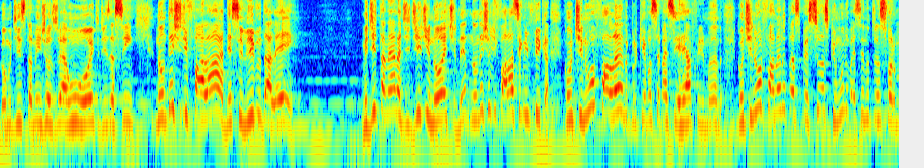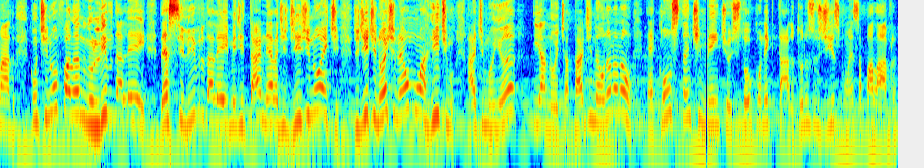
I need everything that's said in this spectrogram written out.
Como diz também Josué 1:8, diz assim: "Não deixe de falar desse livro da lei, Medita nela de dia e de noite, não deixa de falar, significa continua falando, porque você vai se reafirmando, continua falando para as pessoas que o mundo vai sendo transformado, continua falando no livro da lei, desse livro da lei, meditar nela de dia e de noite. De dia e de noite não é um ritmo, ah, de manhã e à noite, à tarde não, não, não, não, é constantemente, eu estou conectado todos os dias com essa palavra,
